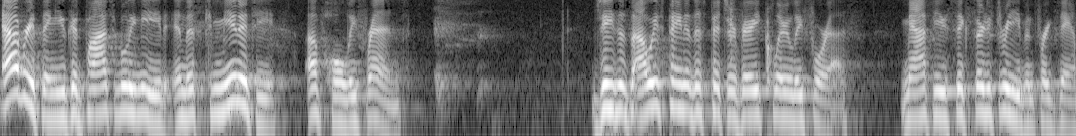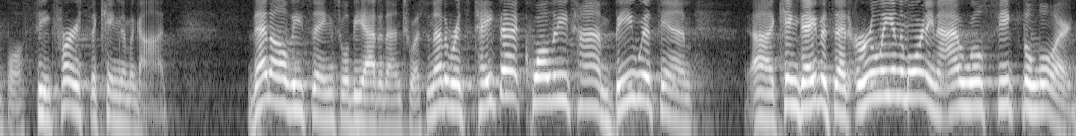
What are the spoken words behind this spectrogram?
everything you could possibly need in this community of holy friends. Jesus always painted this picture very clearly for us. Matthew 6:33 even for example, seek first the kingdom of God. Then all these things will be added unto us. In other words, take that quality time, be with him. Uh, King David said, Early in the morning I will seek the Lord.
